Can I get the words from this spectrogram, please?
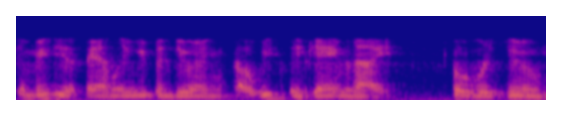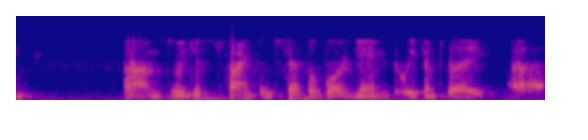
immediate family, we've been doing a weekly game night over Zoom. Um, so we just find some simple board games that we can play uh,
